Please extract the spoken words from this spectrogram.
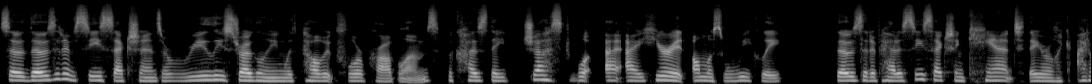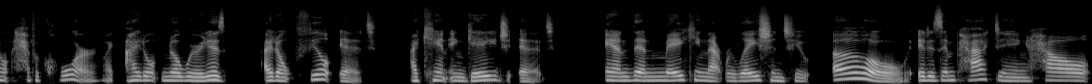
So those that have C sections are really struggling with pelvic floor problems because they just I, I hear it almost weekly those that have had a C-section can't, they are like, I don't have a core. Like, I don't know where it is. I don't feel it. I can't engage it. And then making that relation to, oh, it is impacting how,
